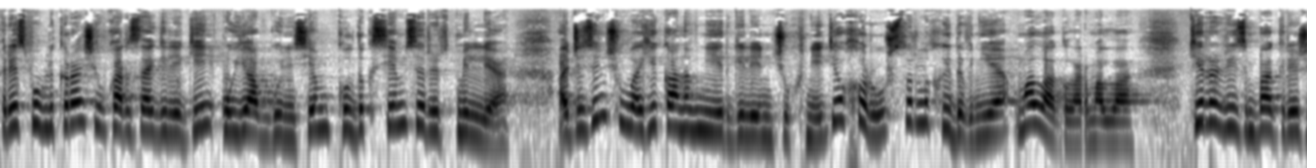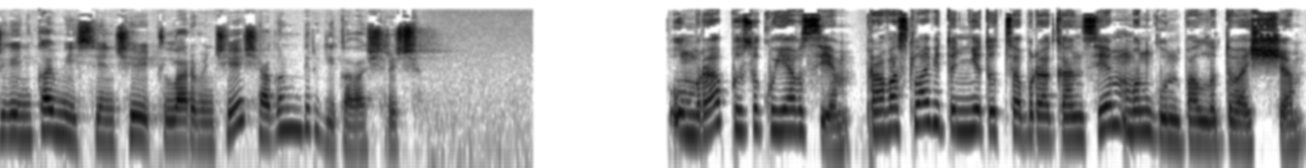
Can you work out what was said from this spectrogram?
Республикара шывхарса келеген уяб гунесем кылдық семсір иртмелле. Ачесен шулахи кановне ергелен чухнеде сырлық идывне малаглар мала. Терроризм багрежеген комиссиян черетларвенче шагын бірге калашрыч. Умра пызы куявзем. Православида нет цабыраганзем мангун балладываще.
